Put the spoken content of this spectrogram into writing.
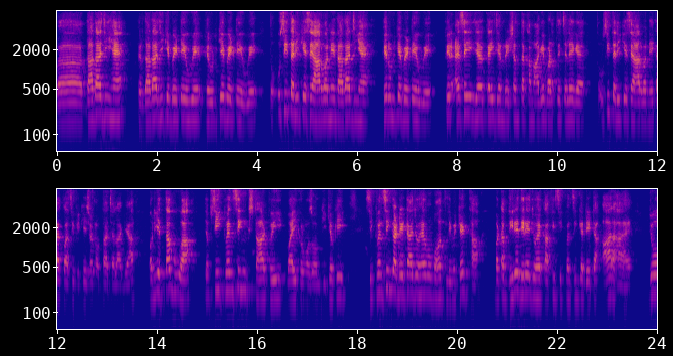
दादाजी हैं, फिर दादाजी के बेटे हुए, फिर उनके बेटे हुए तो उसी तरीके से आर वन दादाजी हैं, फिर उनके बेटे हुए, फिर ऐसे ही कई जनरेशन तक हम आगे बढ़ते चले गए तो उसी तरीके से आर वन ए का क्लासिफिकेशन होता चला गया। और ये तब हुआ जब सीक्वेंसिंग स्टार्ट हुई वाई क्रोमोजोम की, क्योंकि सीक्वेंसिंग का डेटा जो है वो बहुत लिमिटेड था बट अब धीरे धीरे जो है काफ़ी सीक्वेंसिंग का डेटा आ रहा है। जो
